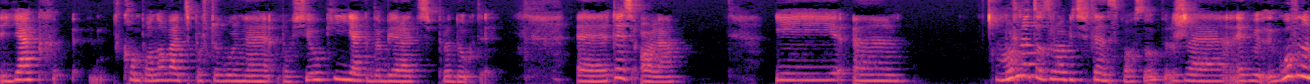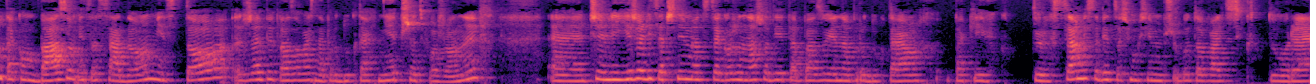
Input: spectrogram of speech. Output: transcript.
jak komponować poszczególne posiłki, jak dobierać produkty. Cześć Ola. I można to zrobić w ten sposób, że jakby główną taką bazą i zasadą jest to, żeby bazować na produktach nieprzetworzonych, czyli jeżeli zaczniemy od tego, że nasza dieta bazuje na produktach takich, których sami sobie coś musimy przygotować, które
